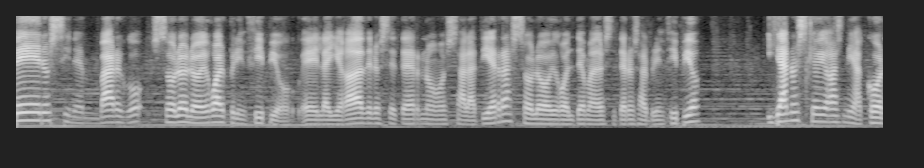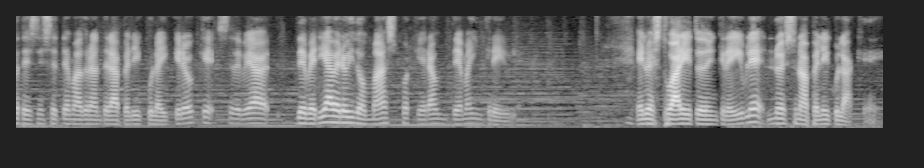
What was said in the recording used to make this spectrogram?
pero sin embargo, solo lo oigo al principio. Eh, la llegada de los Eternos a la Tierra, solo oigo el tema de los Eternos al principio. Y ya no es que oigas ni acordes de ese tema durante la película, y creo que se debería haber oído más porque era un tema increíble. El vestuario y todo increíble. No es una película que,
